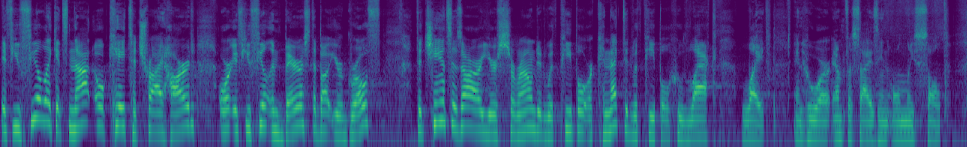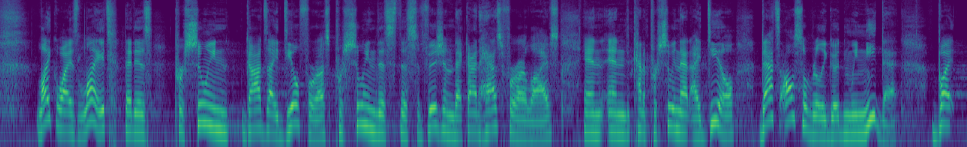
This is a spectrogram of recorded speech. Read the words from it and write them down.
if you feel like it's not okay to try hard, or if you feel embarrassed about your growth, the chances are you're surrounded with people or connected with people who lack light and who are emphasizing only salt. Likewise, light, that is pursuing God's ideal for us, pursuing this, this vision that God has for our lives, and, and kind of pursuing that ideal, that's also really good, and we need that. But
